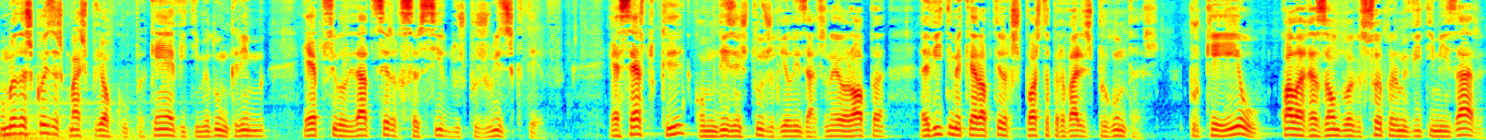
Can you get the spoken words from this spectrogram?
Uma das coisas que mais preocupa quem é vítima de um crime é a possibilidade de ser ressarcido dos prejuízos que teve. É certo que, como dizem estudos realizados na Europa, a vítima quer obter resposta para várias perguntas. Porquê eu? Qual a razão do agressor para me vitimizar?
